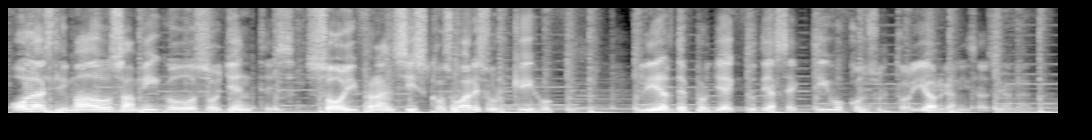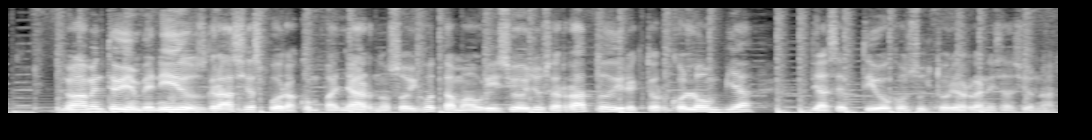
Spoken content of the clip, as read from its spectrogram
Hola estimados amigos oyentes, soy Francisco Suárez Urquijo, líder de proyectos de Aceptivo Consultoría Organizacional. Nuevamente bienvenidos, gracias por acompañarnos. Soy J. Mauricio Hoyo Cerrato, director Colombia de Aceptivo Consultoría Organizacional.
